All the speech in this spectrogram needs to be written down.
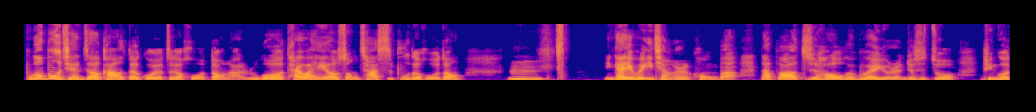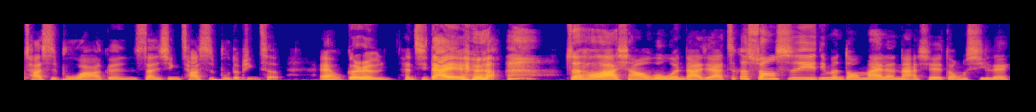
不过目前只有看到德国有这个活动啦。如果台湾也有送擦拭布的活动，嗯，应该也会一抢而空吧？那不知道之后会不会有人就是做苹果擦拭布啊，跟三星擦拭布的评测？哎，我个人很期待诶。最后啊，想要问问大家，这个双十一你们都买了哪些东西嘞？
